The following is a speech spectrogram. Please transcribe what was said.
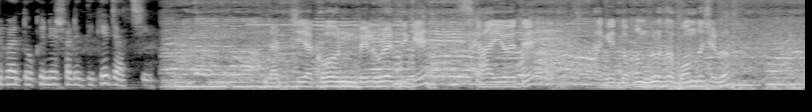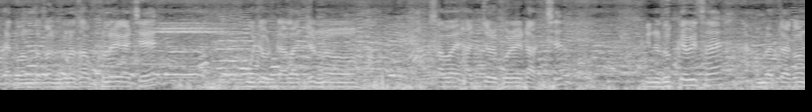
এবার দক্ষিণেশ্বরের দিকে যাচ্ছি। যাচ্ছি এখন বেলুড়ের দিকে স্কাইওয়েতে আগে দোকানগুলো সব বন্ধ ছিল, এখন দোকানগুলো সব খুলে গেছে। পুজোর ডালার জন্য সবাই হাত জোর করে ডাকছে। কিন্তু দুঃখের বিষয়, আমরা তো এখন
